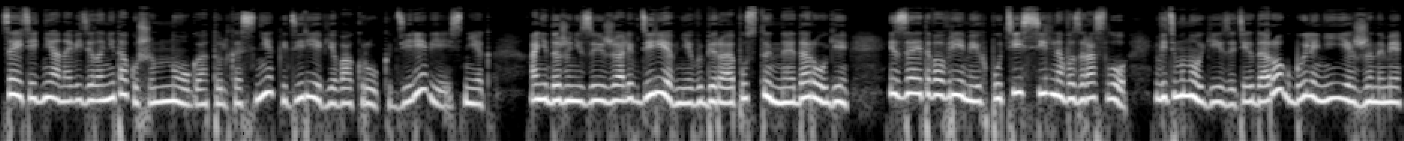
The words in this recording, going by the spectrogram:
За эти дни она видела не так уж и много, только снег и деревья вокруг, деревья и снег. Они даже не заезжали в деревни, выбирая пустынные дороги. Из-за этого время их пути сильно возросло, ведь многие из этих дорог были неезженными,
